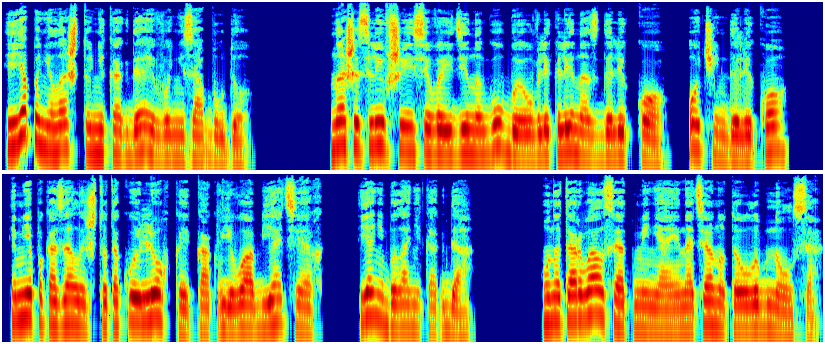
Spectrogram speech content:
и я поняла, что никогда его не забуду. Наши слившиеся воедино губы увлекли нас далеко, очень далеко, и мне показалось, что такой легкой, как в его объятиях, я не была никогда. Он оторвался от меня и натянуто улыбнулся.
